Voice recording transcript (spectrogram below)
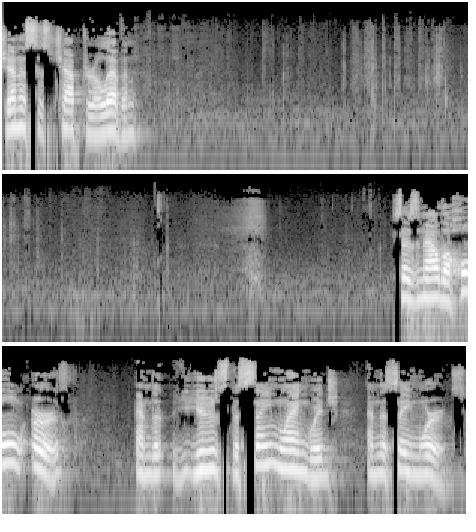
Genesis chapter 11. says, Now the whole earth, and the, use the same language and the same words.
